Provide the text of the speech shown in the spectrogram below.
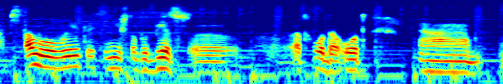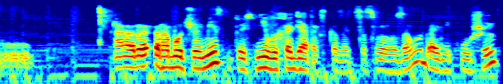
там, столовые, то есть они, чтобы без а, отхода от а, рабочего места, то есть не выходя, так сказать, со своего завода, они кушают,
